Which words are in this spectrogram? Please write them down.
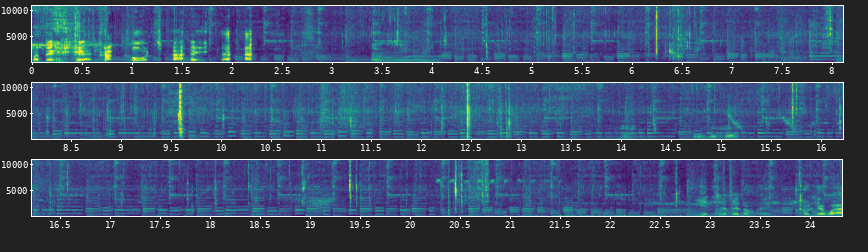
บัดได้แนักโทษใช่อืมอืมพวงนมห้องนี่อันนี้ไม่หรอกไอ้เขาเรียกว่า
